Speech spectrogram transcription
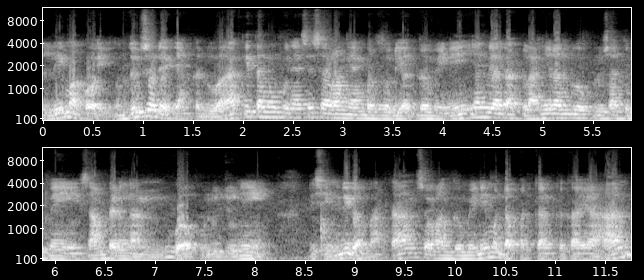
5 koin. Untuk zodiak yang kedua, kita mempunyai seseorang yang berzodiak Gemini yang diangkat kelahiran 21 Mei sampai dengan 20 Juni. Di sini digambarkan seorang Gemini mendapatkan kekayaan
